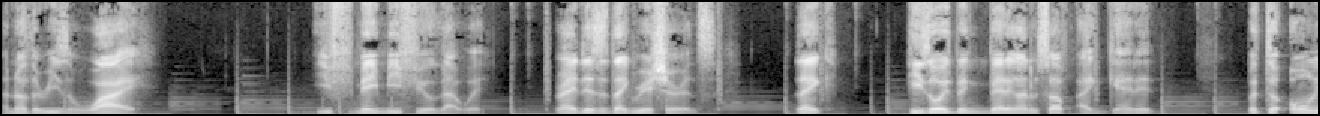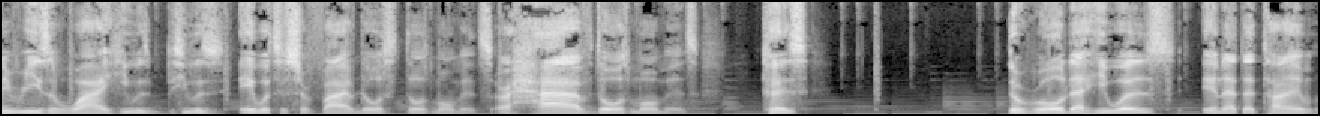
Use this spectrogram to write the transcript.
another reason why you f- made me feel that way, right? This is like reassurance. Like he's always been betting on himself. I get it, but the only reason why he was he was able to survive those those moments or have those moments, because the role that he was in at that time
